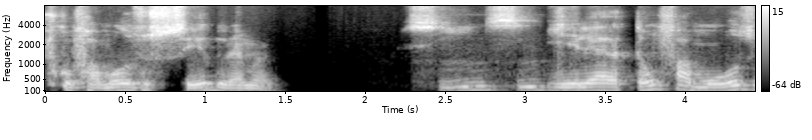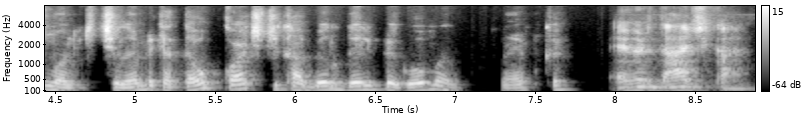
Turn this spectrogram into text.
Ficou famoso cedo, né, mano? Sim, sim. E ele era tão famoso, mano, que te lembra que até o corte de cabelo dele pegou, mano, na época. É verdade, cara.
